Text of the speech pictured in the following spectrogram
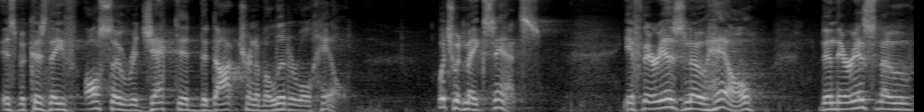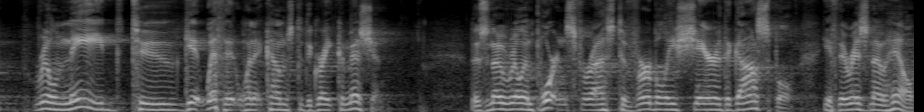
is because they've also rejected the doctrine of a literal hell, which would make sense. If there is no hell, then there is no real need to get with it when it comes to the Great Commission. There's no real importance for us to verbally share the gospel if there is no hell.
